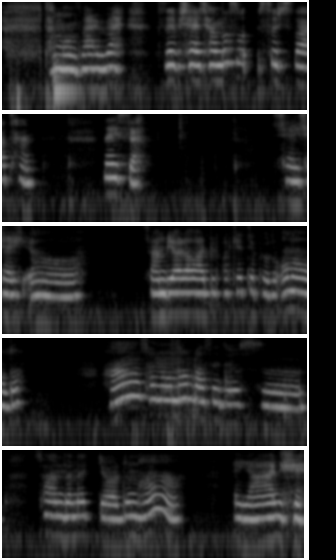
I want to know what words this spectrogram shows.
Üf, tamam ver ver. Size bir şey açan da su- suç zaten. Neyse. Şey şey. eee, sen bir aralar bir paket yapıyordun. O ne oldu? Ha sen ondan bahsediyorsun. Sen demek gördün ha. E yani.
